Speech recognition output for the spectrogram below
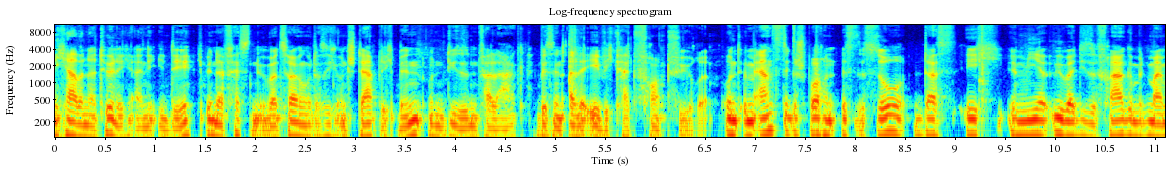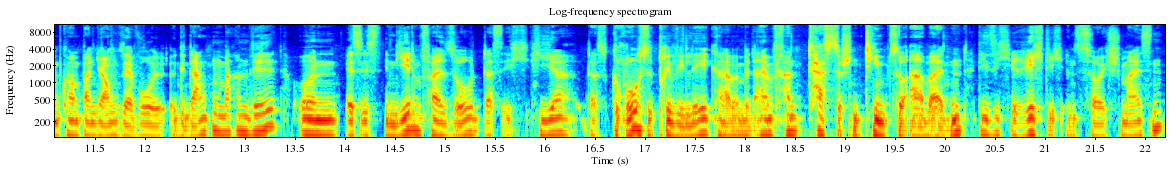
Ich habe natürlich eine Idee. Ich bin der festen Überzeugung, dass ich unsterblich bin und diesen Verlag bis in alle Ewigkeit fortführe. Und im Ernste gesprochen ist es so, dass ich mir über diese Frage mit meinem Kompagnon sehr wohl Gedanken machen will. Und es ist in jedem Fall so, dass ich hier das große Privileg habe, mit einem fantastischen Team zu arbeiten, die sich richtig ins Zeug schmeißen.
